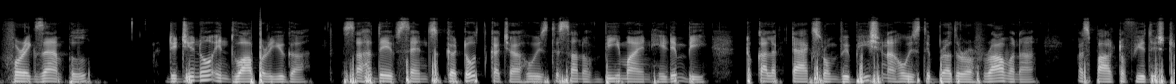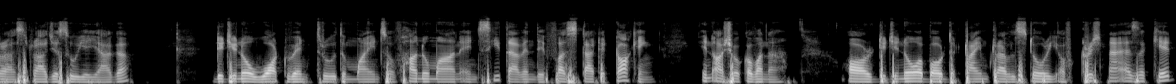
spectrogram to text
For example, did you know in Dwapar Yuga, Sahadev sends Gatotkacha, who is the son of Bhima and Hidimbi, to collect tax from Vibhishana, who is the brother of Ravana, as part of Yudhishthira's Rajasuya Yaga? Did you know what went through the minds of Hanuman and Sita when they first started talking in Ashokavana? Or did you know about the time travel story of Krishna as a kid?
